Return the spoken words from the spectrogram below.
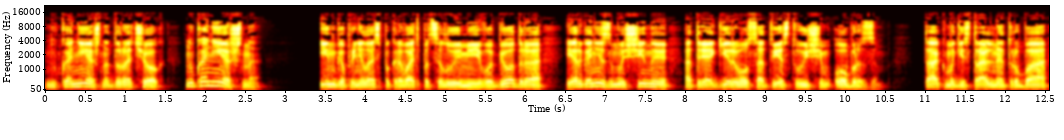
«Ну, конечно, дурачок, ну, конечно!» Инга принялась покрывать поцелуями его бедра, и организм мужчины отреагировал соответствующим образом. Так магистральная труба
